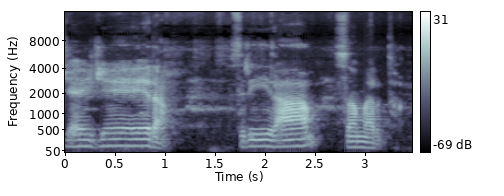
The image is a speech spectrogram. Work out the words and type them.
जय जय राम. श्रीराम समर्थ.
